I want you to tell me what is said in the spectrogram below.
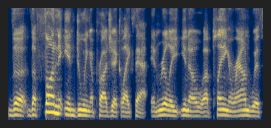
the the fun in doing a project like that, and really you know uh, playing around with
